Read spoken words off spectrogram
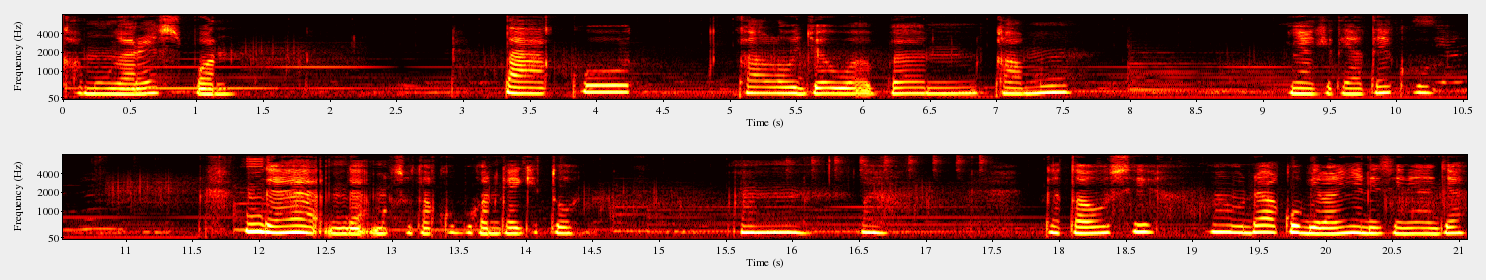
kamu gak respon. Takut kalau jawaban kamu menyakiti hatiku. Enggak, enggak maksud aku bukan kayak gitu. Hmm, nah Gak tahu sih. Nah, udah aku bilangnya di sini aja.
